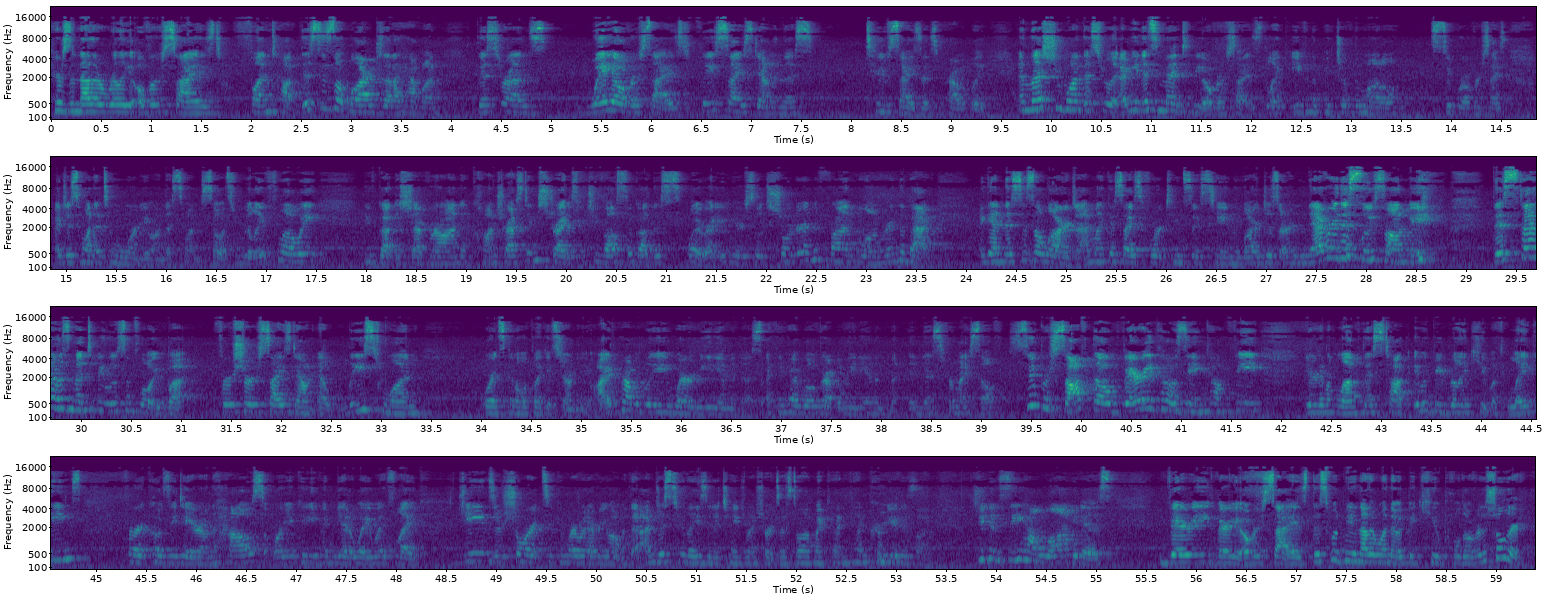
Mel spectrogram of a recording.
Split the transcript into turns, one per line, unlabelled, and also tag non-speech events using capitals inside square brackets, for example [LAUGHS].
Here's another really oversized fun top. This is the large that I have on. This runs way oversized. Please size down in this two sizes probably. Unless you want this really, I mean, it's meant to be oversized. Like even the picture of the model, super oversized. I just wanted to warn you on this one. So it's really flowy. You've got the chevron contrasting stripes, but you've also got this split right here. So it's shorter in the front, longer in the back. Again, this is a large. I'm like a size 14, 16. Larges are never this loose on me. [LAUGHS] This style is meant to be loose and flowy, but for sure size down at least one or it's gonna look like it's drowning you. I'd probably wear a medium in this. I think I will grab a medium in, this for myself. Super soft though, very cozy and comfy. You're gonna love this top. It would be really cute with leggings for a cozy day around the house, or you could even get away with like jeans or shorts. You can wear whatever you want with it. I'm just too lazy to change my shorts. I still have my KanCan [LAUGHS] Bermudas on. So you can see how long it is. Very, very oversized. This would be another one that would be cute pulled over the shoulder.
